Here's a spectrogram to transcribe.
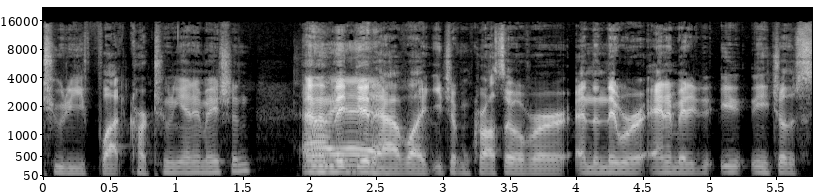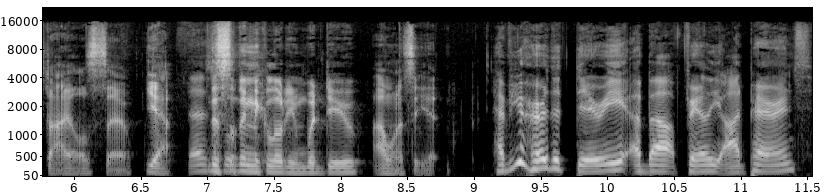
2D flat cartoony animation. And oh, then Oh, they yeah, did have like each of them crossover, and then they were animated in each other's styles. So yeah, That's this is something Nickelodeon would do. I want to see it. have you heard the theory about Fairly Odd Parents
